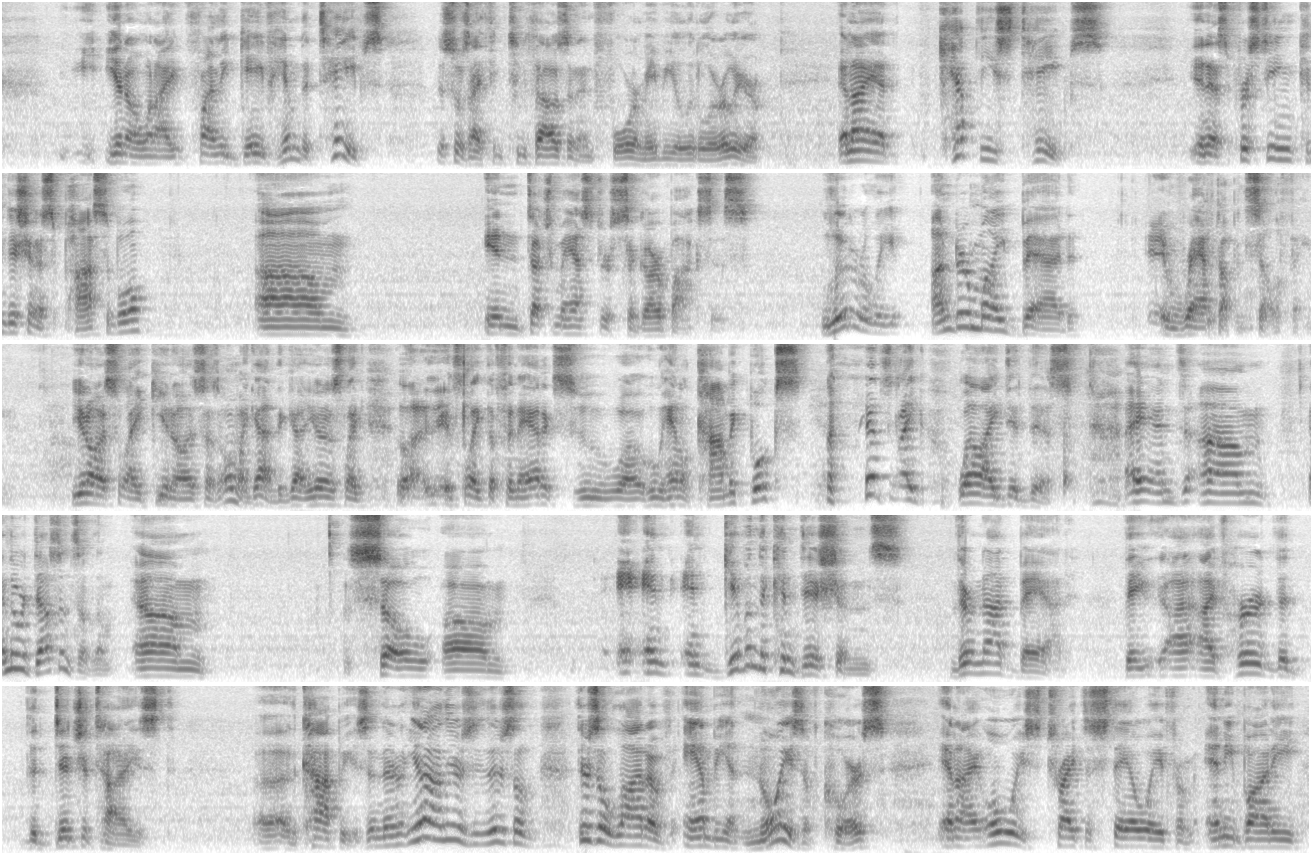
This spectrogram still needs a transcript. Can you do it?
you know, when I finally gave him the tapes, this was I think 2004, maybe a little earlier, and I had kept these tapes in as pristine condition as possible um, in Dutch Master cigar boxes. Literally under my bed, eh, wrapped up in cellophane. You know, it's like you know, it says, "Oh my God, the guy." You know, it's like uh, it's like the fanatics who uh, who handle comic books. it's like, well, I did this, and um, and there were dozens of them. Um, so, um, and and given the conditions, they're not bad. They I, I've heard the the digitized uh, copies, and there you know there's there's a there's a lot of ambient noise, of course, and I always try to stay away from anybody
